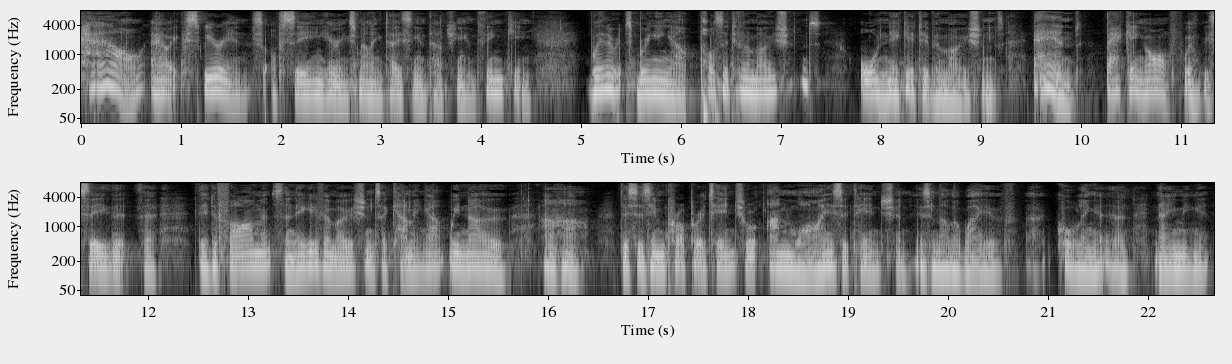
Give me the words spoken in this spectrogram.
how our experience of seeing, hearing, smelling, tasting, and touching and thinking, whether it's bringing out positive emotions or negative emotions, and backing off when we see that the, the defilements, the negative emotions are coming up, we know, aha, uh-huh, this is improper attention or unwise attention, is another way of uh, calling it, uh, naming it.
